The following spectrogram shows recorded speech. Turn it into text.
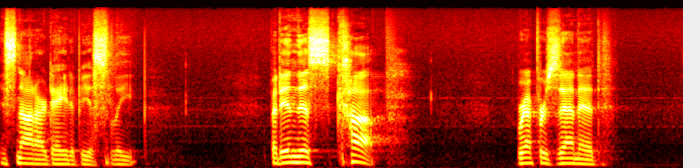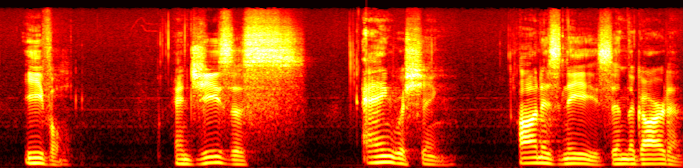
it's not our day to be asleep. But in this cup represented evil. And Jesus, anguishing on his knees in the garden,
